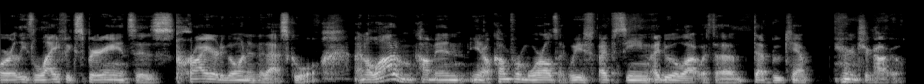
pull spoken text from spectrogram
or at least life experiences prior to going into that school. And a lot of them come in, you know, come from worlds like we've, I've seen, I do a lot with a dev boot camp here in Chicago.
